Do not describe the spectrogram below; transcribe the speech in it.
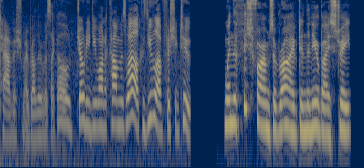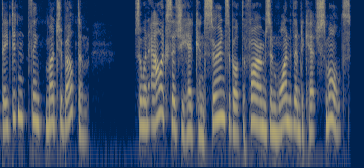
Tavish, my brother, was like, Oh, Jody, do you want to come as well? Because you love fishing too. When the fish farms arrived in the nearby strait, they didn't think much about them. So when Alex said she had concerns about the farms and wanted them to catch smolts,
